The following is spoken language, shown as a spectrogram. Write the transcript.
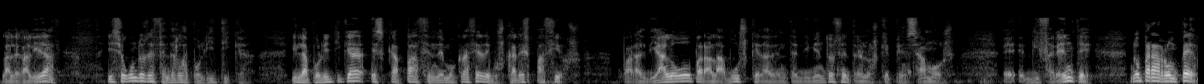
la legalidad. Y segundo, es defender la política. Y la política es capaz en democracia de buscar espacios para el diálogo, para la búsqueda de entendimientos entre los que pensamos eh, diferente, no para romper,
